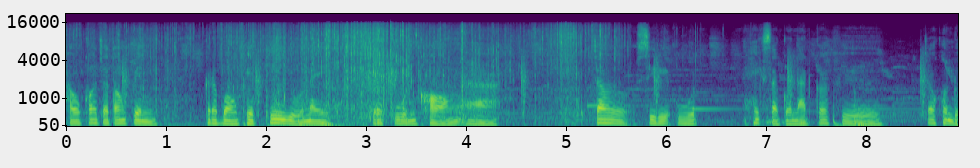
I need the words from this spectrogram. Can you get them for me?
เขาก็จะต้องเป็นกระบองเพชรที่อยู่ในตระกูลของอเจ้าซิริอูดเฮกซาโกนัสก็คือเจ้าคอนโด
